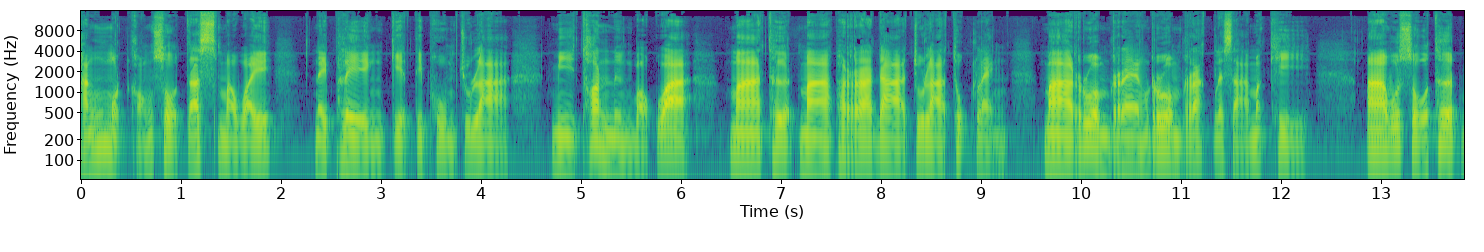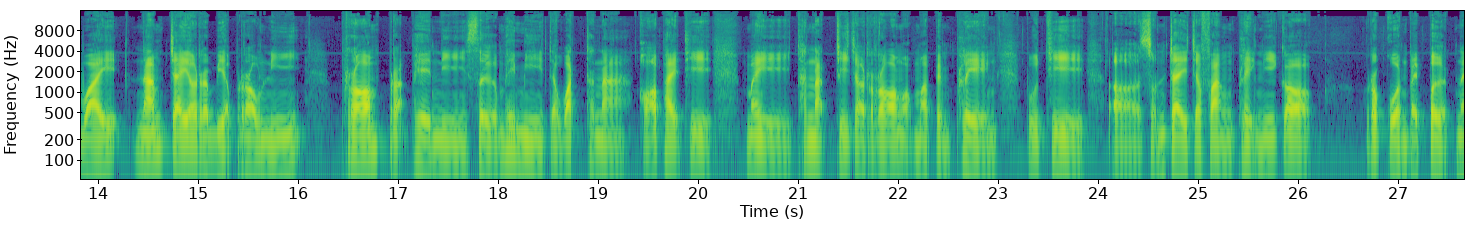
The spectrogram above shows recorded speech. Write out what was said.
ทั้งหมดของโซตัสมาไว้ในเพลงเกียรติภูมิจุฬามีท่อนหนึ่งบอกว่า มาเถิดมาพระราดาจุฬาทุกแหล่ง มาร่วมแรงร่วมรักและสามัคคี อาวุโสเทิดไว้น้ำใจระเบียบเรานี้ พร้อมประเพณีเสริมให้มีแต่วัฒนา ขออภัยที่ไม่ถนัดที่จะร้องออกมาเป็นเพลง ผู้ที่สนใจจะฟังเพลงนี้ก็รบกวนไปเปิดใน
